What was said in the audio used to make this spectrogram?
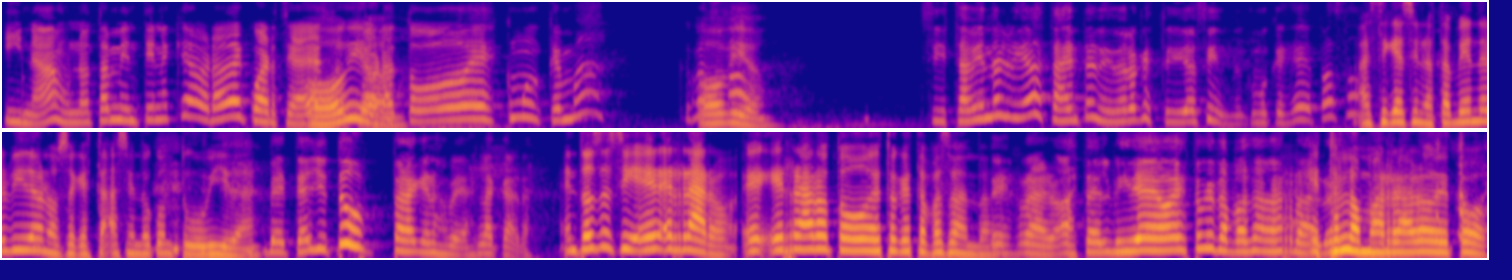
y nada, uno también tiene que ahora adecuarse a eso, que Obvio. ahora todo es como, ¿qué más? ¿Qué pasó? Obvio. Si estás viendo el video, estás entendiendo lo que estoy haciendo, como que, ¿qué pasó? Así que si no estás viendo el video, no sé qué estás haciendo con tu vida. Vete a YouTube para que nos veas la cara. Entonces sí, es, es raro. Es, es raro todo esto que está pasando. Es raro, hasta el video, esto que está pasando es raro. Esto es lo más raro de todo.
